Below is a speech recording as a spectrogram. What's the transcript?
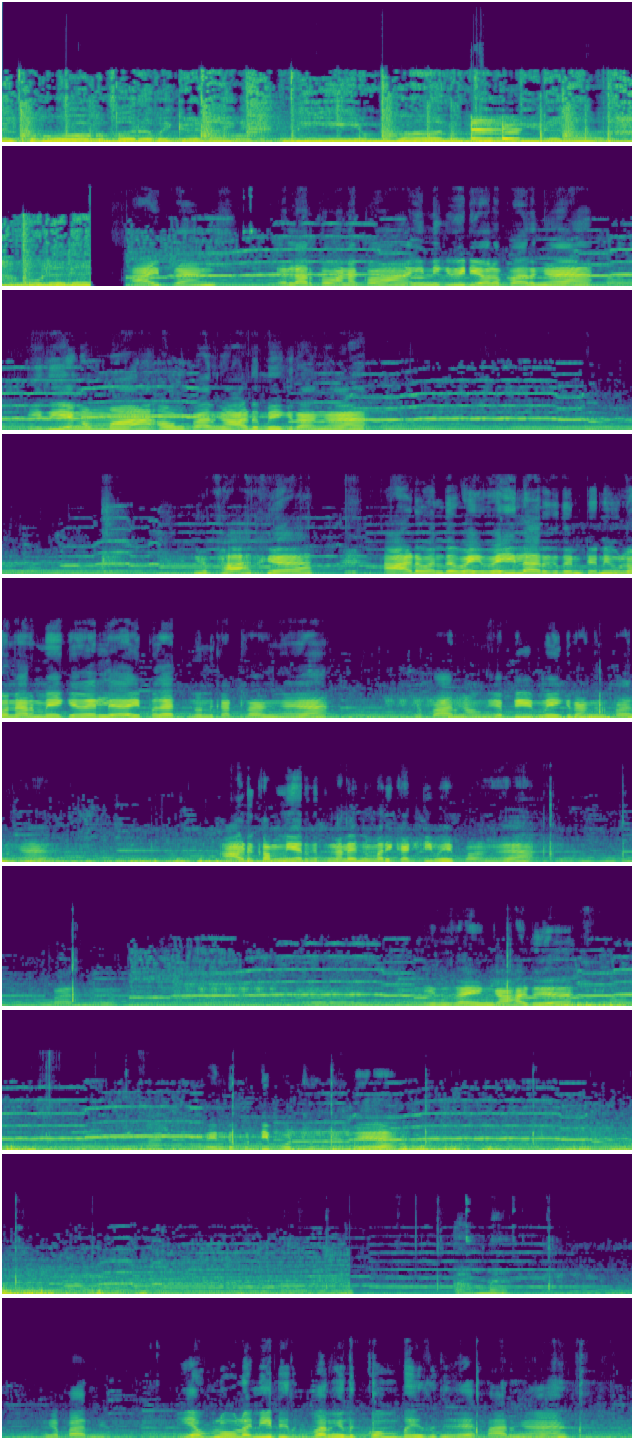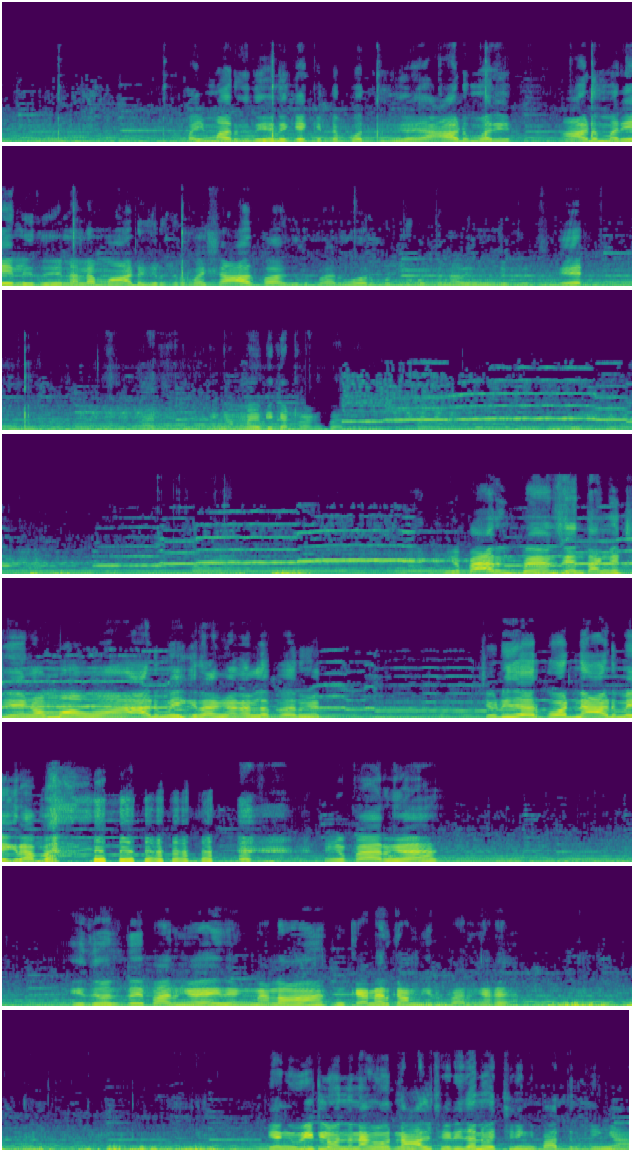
விண்ணை போகும் பறவைகளாய் நீயும் நானும் திருந்திடலாம் உலக ஹாய் ஃப்ரெண்ட்ஸ் எல்லாருக்கும் வணக்கம். இன்னைக்கு வீடியோவில் பாருங்க. இது எங்கள் அம்மா. அவங்க பாருங்க ஆடு மேய்க்கிறாங்க. இங்க பாருங்க. ஆடு வந்து வெய் வெயிலாக இருக்குதுன்ட்டு இவ்வளோ நேரம் மேய்க்கவே இல்லை. இப்போ தான் எடுத்துன்னு வந்து கட்டுறாங்க. இங்கே பாருங்க அவங்க எப்படி மேய்க்கிறாங்கன்னு பாருங்க. ஆடு கம்மியாக இருக்கிறதுனால இந்த மாதிரி கட்டி மேய்ப்பாங்க. இதுதான் எங்கள் ஆடு. ரெண்டு குட்டி போட்டுருக்குது. இங்க பாருங்க. எவ்வளோ நீட்டு இருக்கு பாருங்க. இது கொம்பு இதுக்கு பாருங்க. பயமா இருக்குது. எனக்கே கிட்ட போறதுக்கு. ஆடு மாதிரி ஆடு மாதிரியே இல்லை இது நல்லா மாடு இருக்கிற மாதிரி ஷார்ப்பாக இருக்குது பாருங்க. ஒரு குத்து குத்துனாவே முடிஞ்சு போச்சு. பாருங்க. எங்கள் அம்மா எப்படி கட்டுறாங்க பாருங்க. இங்கே பாருங்க ஃப்ரெண்ட்ஸ் என் தங்கச்சி எங்கள் அம்மாவும் ஆடு மேய்க்கிறாங்க. நல்லா பாருங்க. சுடிதார் போட்டுன்னு ஆடு மேய்க்கிறாப்பா பா. இங்க பாருங்க. இது வந்து பாருங்க இது எங்கள் நிலம். கிணறு காமிக்கிறேன் பாருங்க. எங்கள் வீட்டில் வந்து நாங்கள் ஒரு நாலு செடி தானே வச்சு நீங்கள் பார்த்துருக்கீங்க.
